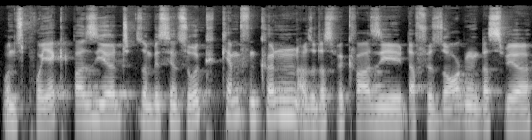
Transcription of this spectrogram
uns projektbasiert so ein bisschen zurückkämpfen können. Also, dass wir quasi dafür sorgen, dass wir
